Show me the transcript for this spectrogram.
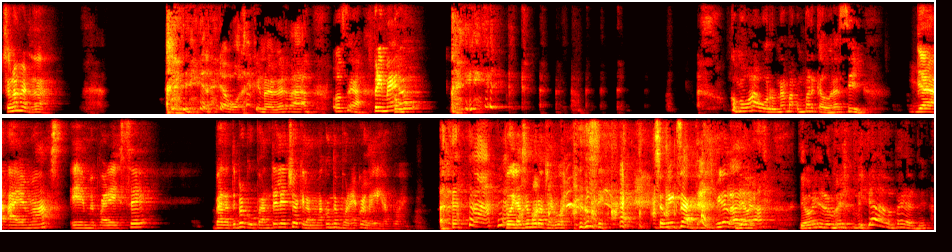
Eso no es verdad. que no es verdad. O sea, Primero, ¿cómo, ¿cómo vas a borrar una un marcador así? ya, además, eh, me parece bastante preocupante el hecho de que la mamá contemporánea con la hija, pues. Podría ser morocha, bueno, no sé. Son exactas, mira la Ya ya yo no me he fijado, espérate.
